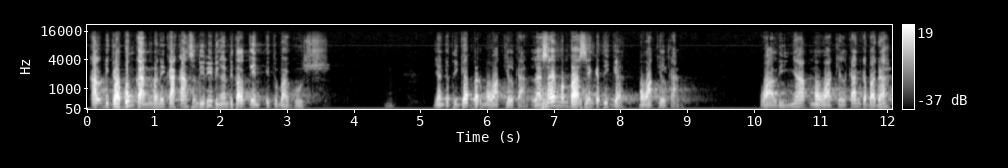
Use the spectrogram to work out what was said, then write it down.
kalau digabungkan menikahkan sendiri dengan ditalkin itu bagus. Yang ketiga baru mewakilkan. Lah saya membahas yang ketiga, mewakilkan. Walinya mewakilkan kepada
